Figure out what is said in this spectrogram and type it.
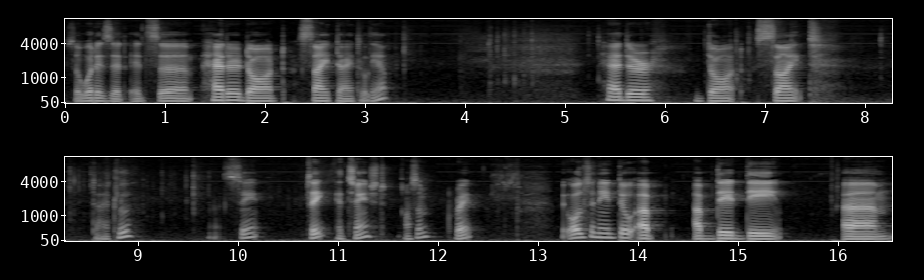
So what is it? It's a header dot site title yeah? Header dot site title. Let's see. See it changed awesome great we also need to up update the um,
